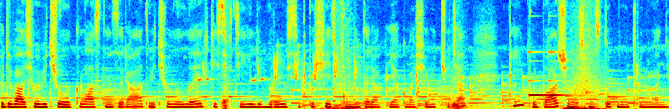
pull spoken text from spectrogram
Сподіваюсь, ви відчули класний заряд, відчули легкість в тілі, в русі. Пишіть в коментарях, як ваші відчуття. І побачимось в наступному тренуванні.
